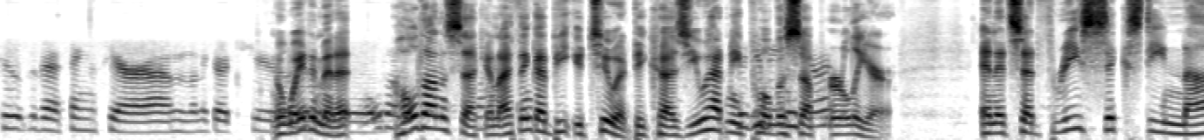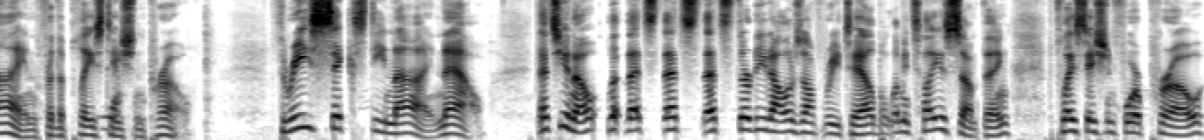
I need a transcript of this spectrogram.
the, things here. Um, let me go to. No, wait a minute. Hold on a second. I think I beat you to it because you had me Did pull beat me this up earlier, and it said 369 for the PlayStation Pro. 369 Now, that's you know that's that's that's thirty dollars off retail. But let me tell you something: the PlayStation 4 Pro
